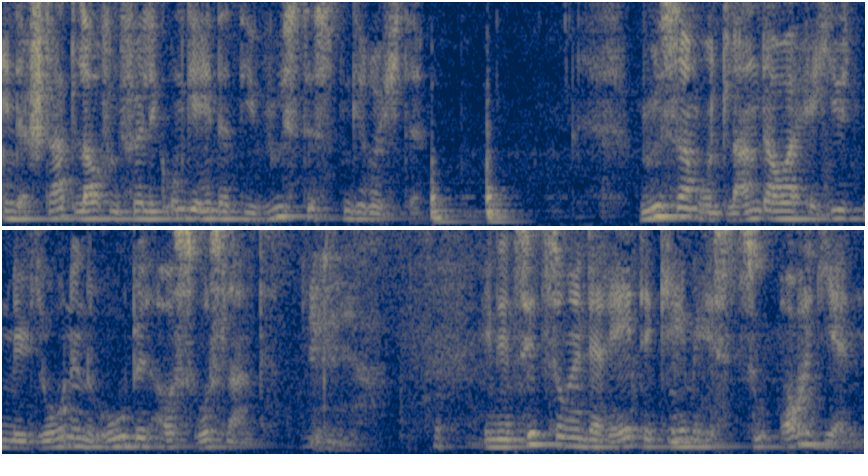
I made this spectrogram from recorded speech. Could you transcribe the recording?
In der Stadt laufen völlig ungehindert die wüstesten Gerüchte. Mühsam und Landauer erhielten Millionen Rubel aus Russland. In den Sitzungen der Räte käme es zu Orgien.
